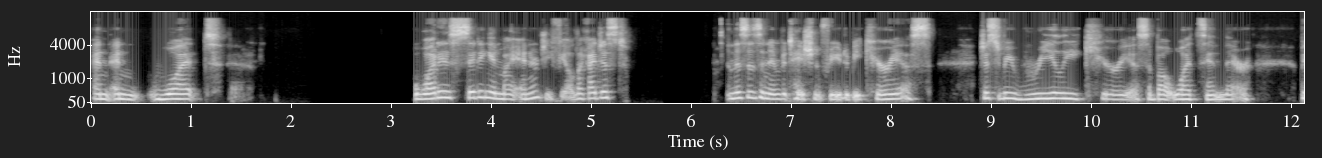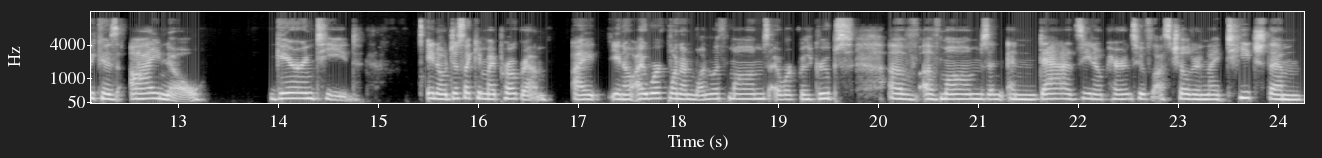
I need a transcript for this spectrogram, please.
And and what what is sitting in my energy field? Like i just and this is an invitation for you to be curious just to be really curious about what's in there. Because i know guaranteed you know just like in my program I, you know, I work one-on-one with moms. I work with groups of of moms and, and dads, you know, parents who've lost children. And I teach them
